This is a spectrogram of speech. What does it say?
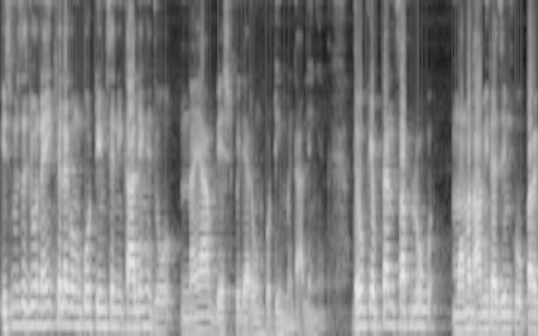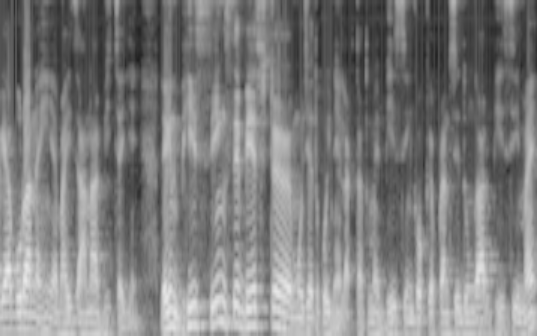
इसमें से जो नहीं खेलेगा, उनको टीम से निकालेंगे, जो नया बेस्ट प्लेयर है, उनको टीम में डालेंगे। देखो कैप्टन सब लोग, मोहम्मद आमिर अजीम के ऊपर गया, बुरा नहीं है भाई, जाना भी चाहिए। लेकिन भी सिंह से बेस्ट मुझे तो कोई नहीं लगता तो मैं भी सिंह को कैप्टनसी दूँगा और भी सी मैं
